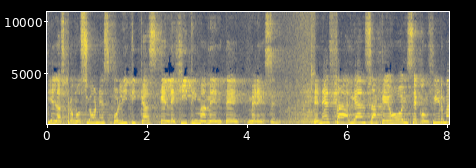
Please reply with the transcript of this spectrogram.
y en las promociones políticas que legítimamente merecen. En esta alianza que hoy se confirma,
